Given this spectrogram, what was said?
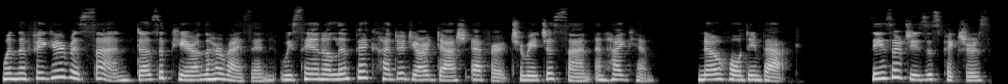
When the figure of his son does appear on the horizon, we see an Olympic 100 yard dash effort to reach his son and hug him. No holding back. These are Jesus' pictures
